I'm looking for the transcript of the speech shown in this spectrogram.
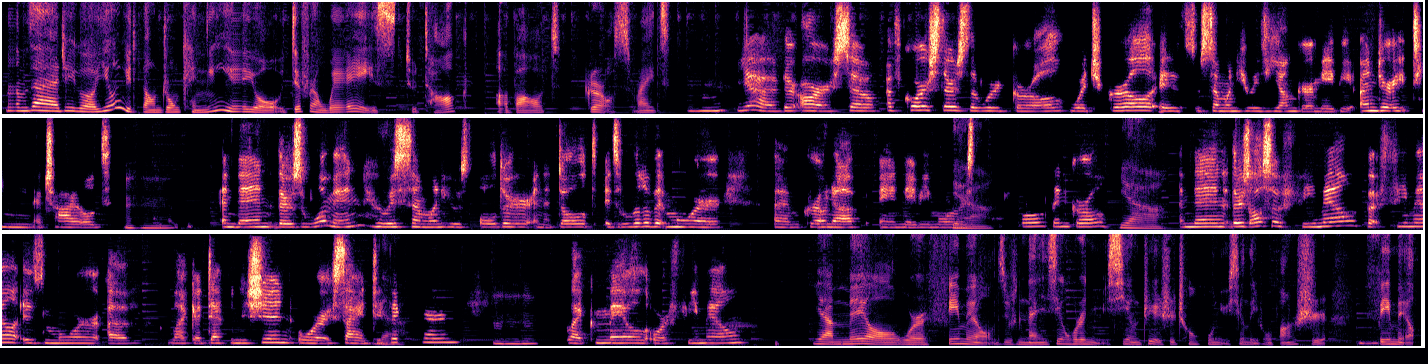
那么在这个英语当中，肯定也有 different ways to talk about girls, right? Mhm. Yeah, there are. So, of course, there's the word girl, which girl is someone who is younger, maybe under 18, a child. 嗯哼， And then there's woman, who is someone who's older, an adult. It's a little bit more um, grown up and maybe more Yeah. respectful than girl. Yeah. And then there's also female, but female is more of like a definition or a scientific term, 嗯哼。 like male or female. Yeah, male or female 就是男性或者女性，这也是称呼女性的一种方式。Female，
